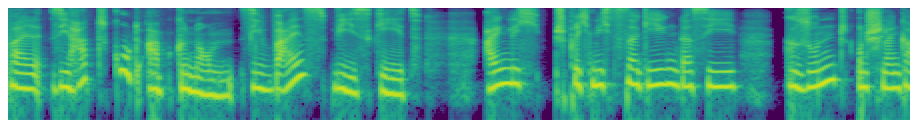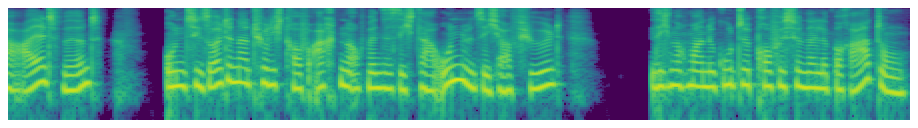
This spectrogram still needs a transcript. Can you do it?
weil sie hat gut abgenommen. Sie weiß, wie es geht. Eigentlich spricht nichts dagegen, dass sie gesund und schlanker alt wird. Und sie sollte natürlich darauf achten, auch wenn sie sich da unsicher fühlt, sich nochmal eine gute professionelle Beratung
